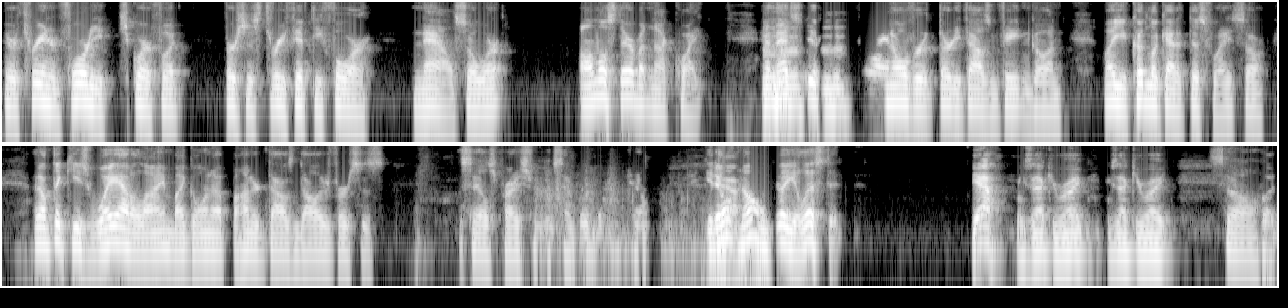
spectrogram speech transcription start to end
They're 340 square foot versus 354 now. So we're almost there, but not quite. And that's just hmm flying over at 30,000 feet and going, well, you could look at it this way. So I don't think he's way out of line by going up $100,000 versus the sales price from December. But, you know, you don't Yeah. know until you list it. Yeah, exactly right. Exactly right. So But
